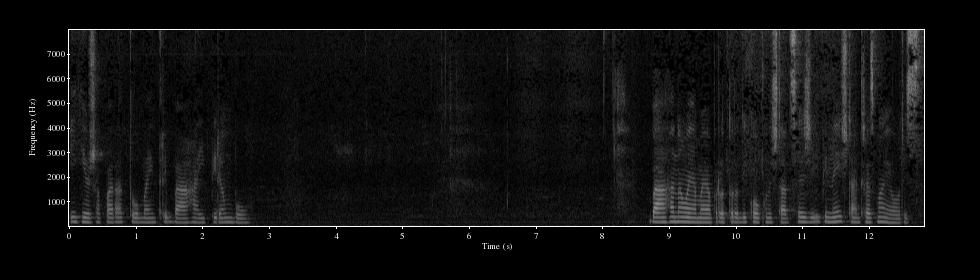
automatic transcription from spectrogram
e Rio Japaratuba entre Barra e Pirambu. Barra não é a maior produtora de coco no estado de Sergipe, nem está entre as maiores.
